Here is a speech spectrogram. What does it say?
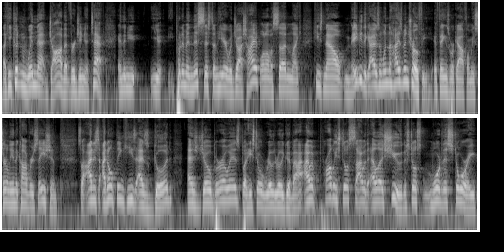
Like he couldn't win that job at Virginia Tech. And then you you, you put him in this system here with Josh Heupel, and all of a sudden, like he's now maybe the guy who's gonna win the Heisman Trophy if things work out for him. He's certainly in the conversation. So I just I don't think he's as good as Joe Burrow is, but he's still really really good. But I, I would probably still side with LSU. There's still more to this story.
